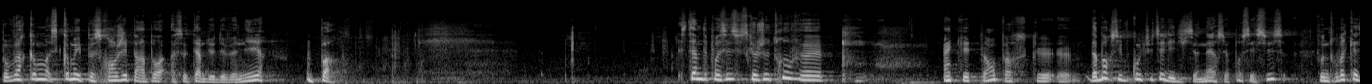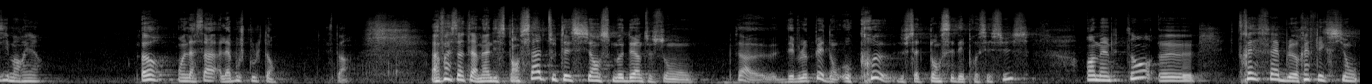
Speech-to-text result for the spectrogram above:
pour voir comment, comment il peut se ranger par rapport à ce terme du devenir ou pas. Ce terme de processus que je trouve euh, inquiétant parce que, euh, d'abord, si vous consultez les dictionnaires sur processus, vous ne trouvez quasiment rien. Or, on a ça à la bouche tout le temps, Enfin, c'est un terme indispensable. Toutes les sciences modernes se sont euh, développé donc, au creux de cette pensée des processus. En même temps, euh, très faible réflexion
